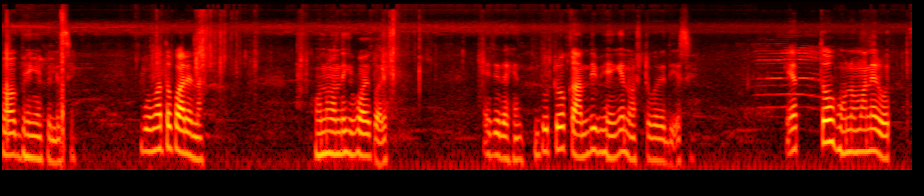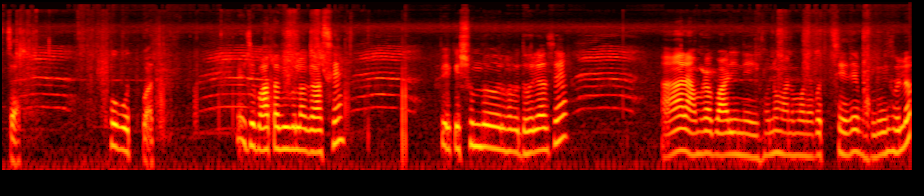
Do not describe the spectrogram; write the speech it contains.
সব ভেঙে ফেলেছে। বোমা তো পারে না। হনুমান দেখি ভয় করে। এই যে দেখেন, দুটো কান্দি ভেঙে নষ্ট করে দিয়েছে। এত হনুমানের অত্যাচার, খুব উৎপাত। এই যে বাতাবিগুলো গাছে পেকে সুন্দরভাবে ধরে আছে। আর আমরা বাড়ি নেই। হনুমান মনে করছে যে ভালোই হলো,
